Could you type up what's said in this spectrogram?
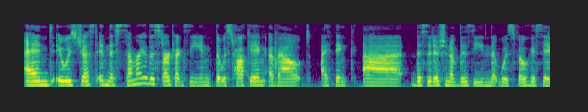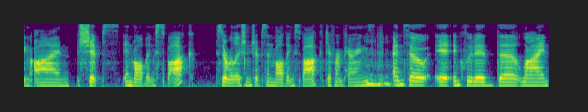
And it was just in this summary of the Star Trek zine that was talking about, I think, uh, this edition of the zine that was focusing on ships involving Spock. So relationships involving Spock, different pairings, and so it included the line,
